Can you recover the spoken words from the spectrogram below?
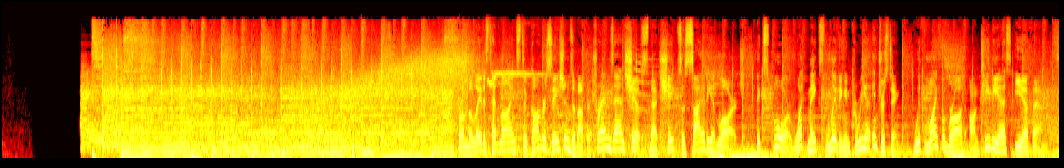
From the latest headlines to conversations about the trends and shifts that shape society at large, explore what makes living in Korea interesting with Life Abroad on TBS EFM.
